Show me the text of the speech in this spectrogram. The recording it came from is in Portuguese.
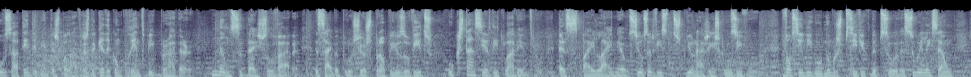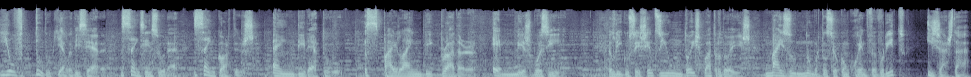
Ouça atentamente as palavras de cada concorrente Big Brother. Não se deixe levar. Saiba pelos seus próprios ouvidos o que está a ser dito lá dentro. A Spyline é o seu serviço de espionagem exclusivo. Você liga o número específico da pessoa da sua eleição e ouve tudo o que ela disser. Sem censura, sem cortes, em direto. Spyline Big Brother. É mesmo assim. Liga o 601 242, mais o número do seu concorrente favorito e já está.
